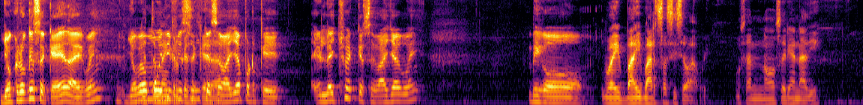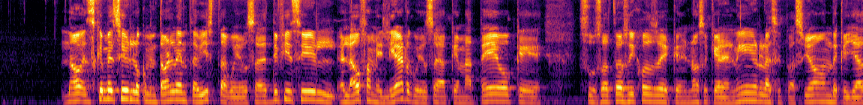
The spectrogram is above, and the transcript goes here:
Yo creo que se queda, eh, güey. Yo veo muy también creo que difícil se que se, vaya porque el hecho de que se vaya, güey. Digo, Güey, va y Barça sí se va, güey. O sea, no sería nadie. no, es que Messi lo comentaba en la entrevista, güey. O sea, es difícil el lado familiar, güey. O sea, que Mateo, que sus otros hijos de que no se quieren ir, la situación de que ya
